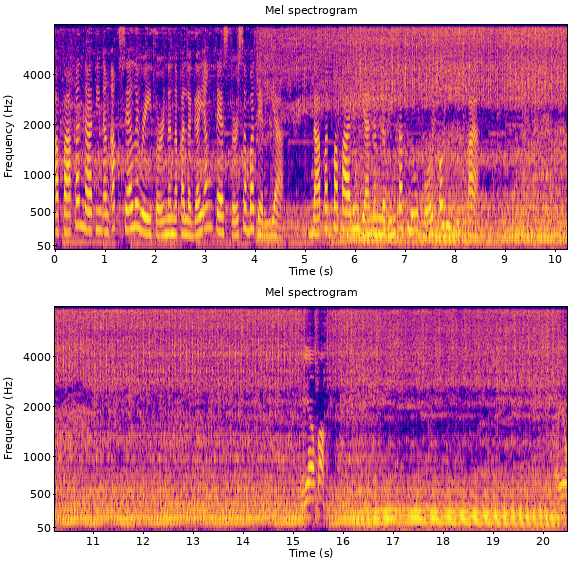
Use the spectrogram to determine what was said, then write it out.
Apakan natin ang accelerator na nakalagay ang tester sa baterya. Dapat papalo yan ng 13 volt o higit pa. Sige, apak. Ayaw ko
